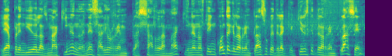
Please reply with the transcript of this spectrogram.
le ha aprendido las máquinas, no es necesario reemplazar la máquina. No estoy en contra que la reemplazo, que, te la, que quieres que te la reemplacen,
